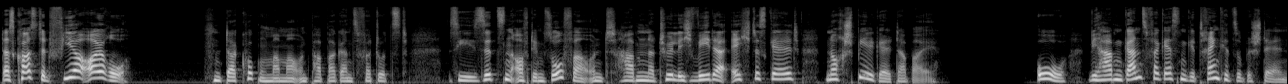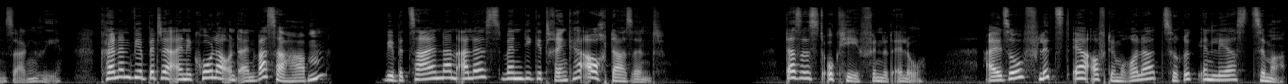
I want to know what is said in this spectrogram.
das kostet vier Euro. Da gucken Mama und Papa ganz verdutzt. Sie sitzen auf dem Sofa und haben natürlich weder echtes Geld noch Spielgeld dabei. Oh, wir haben ganz vergessen, Getränke zu bestellen, sagen sie. Können wir bitte eine Cola und ein Wasser haben? Wir bezahlen dann alles, wenn die Getränke auch da sind. Das ist okay, findet Ello. Also flitzt er auf dem Roller zurück in Leas Zimmer.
